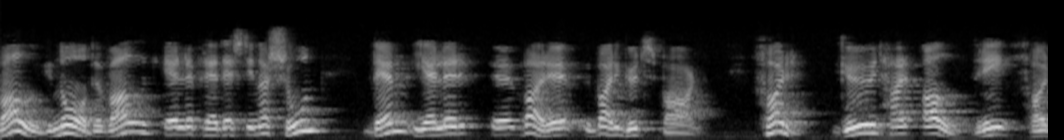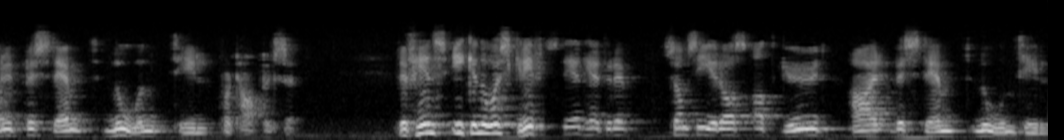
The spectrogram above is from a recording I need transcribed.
valg, nådevalg eller predestinasjon, den gjelder eh, bare, bare Guds barn. For Gud har aldri forutbestemt noen til fortapelse. Det fins ikke noe skriftsted, heter det, som sier oss at Gud har bestemt noen til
